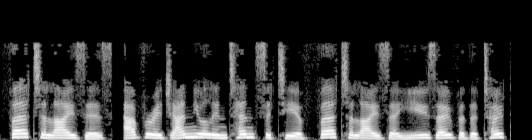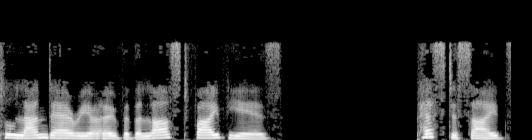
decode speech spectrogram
Fertilizers – Average annual intensity of fertilizer use over the total land area over the last five years. Pesticides,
